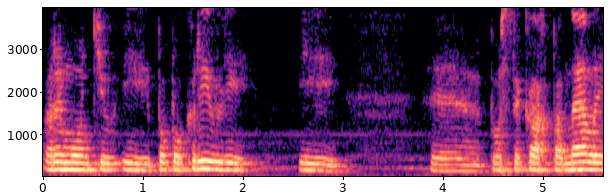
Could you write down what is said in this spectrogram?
ремонтів і по покрівлі, і е, по стиках панелей.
